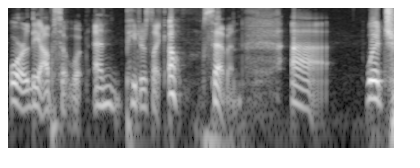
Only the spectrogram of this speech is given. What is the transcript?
or the opposite, and Peter's like, oh, seven, uh, which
